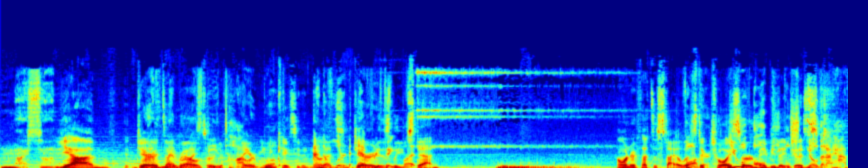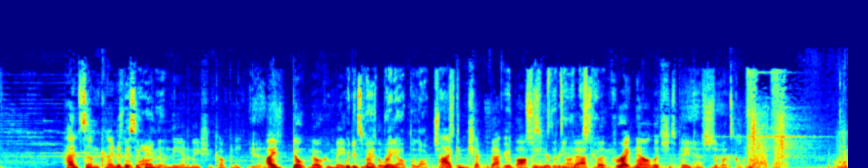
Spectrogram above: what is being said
my son. Yeah, um, Jared's eyebrows are a different color. And in case you didn't know, and I've that's learned Jared is everything, Leif's but- dad. I wonder if that's a stylistic Father, choice or of all maybe they people just should know that I have had some kind of disagreement in the animation company. Yes. I don't know who made Would this, by the way. out the? I can check the back of the box here pretty fast, but for right now, let's just pay Yes, attention to sir. what's going on.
